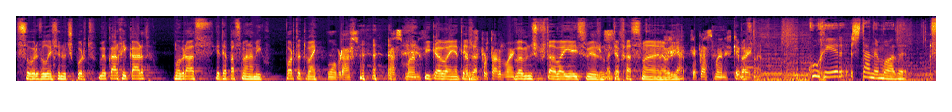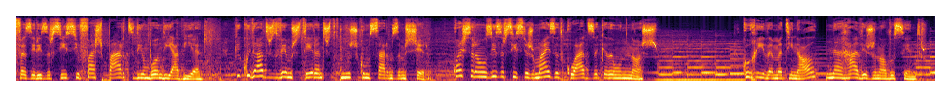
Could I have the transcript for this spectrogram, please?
sobre a violência no desporto. Meu caro Ricardo, um abraço e até para a semana, amigo. Porta-te bem. Um abraço. Para a semana. Fica bem, até Vamos já. Vamos nos portar bem. Vamos nos portar bem, é isso mesmo. Até para a semana. Obrigado. Até para a semana. Fica até bem. Semana. Correr está na moda. Fazer exercício faz parte de um bom dia a dia. Que cuidados devemos ter antes de nos começarmos a mexer? Quais serão os exercícios mais adequados a cada um de nós? Corrida matinal na Rádio Jornal do Centro.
